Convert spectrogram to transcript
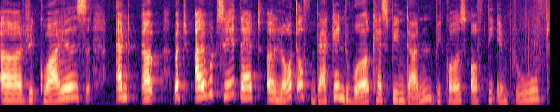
uh, requires and uh, but I would say that a lot of back-end work has been done because of the improved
